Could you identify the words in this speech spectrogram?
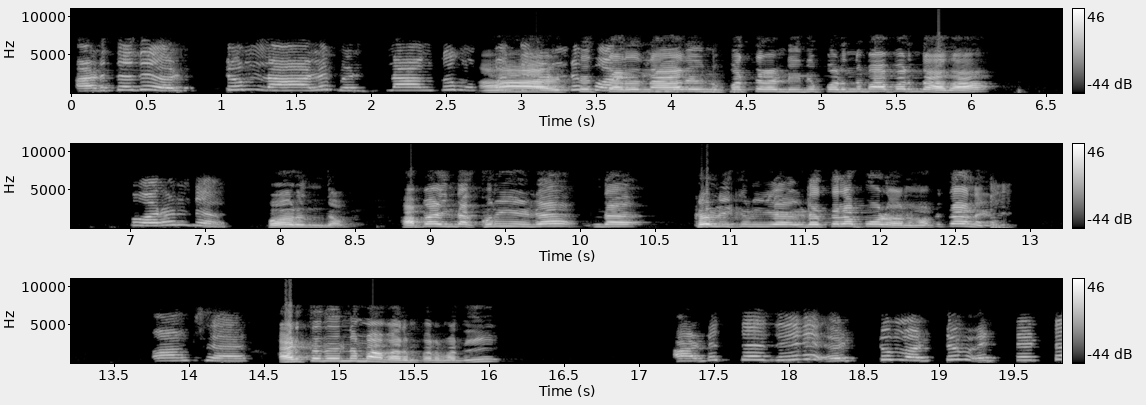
அடுத்தது எட்டும் நாலு முப்பத்தி எட்டு தர. நாலு முப்பத்தி ரெண்டு. இது பொருந்துமா பொருந்தாதா? பொருந்தும். பொருந்தும். அப்ப இந்த குறியீடு இந்த கேள்விக்குரிய இடத்துல போடணும். அப்படித்தானே? அடுத்தது என்னம்மா வரும் பெருமதி? அடுத்தது எட்டு மட்டும் எட்டு எட்டு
